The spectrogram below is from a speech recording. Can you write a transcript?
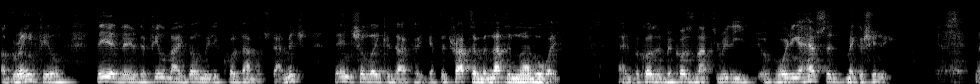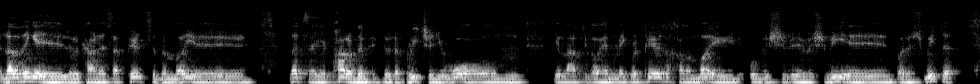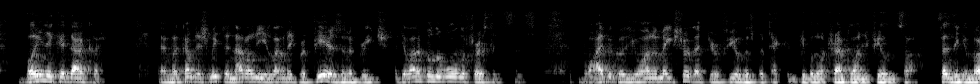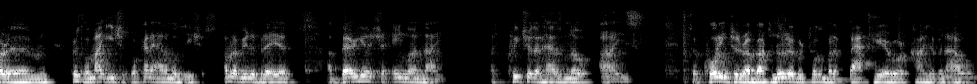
a grain field, there the, the field mice don't really cause that much damage then kedaka. You have to trap them, but not the normal way. And because because not really avoiding a hefsed, make a shini. Another thing is let's say part of the if there's a breach in your wall, you're allowed to go ahead and make repairs but a shmita, and when it comes to Shemitah, not only you allowed to make repairs in a breach, but you're allowed to build a wall in the first instance. Why? Because you want to make sure that your field is protected. People don't trample on your field and so on. Says the Gemara, um, first of all, my ishus, what kind of animal is ishus? I'm going to read a beria she'ein lo a creature that has no eyes. So according to Rabbi Tanura, we're talking about a bat here or kind of an owl.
